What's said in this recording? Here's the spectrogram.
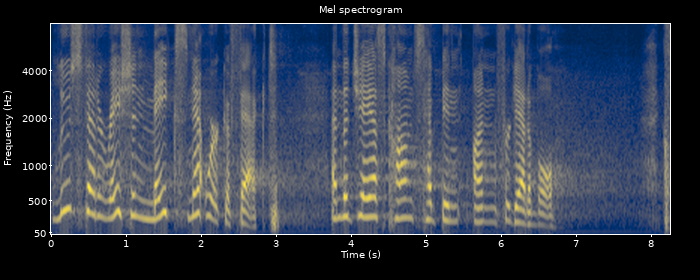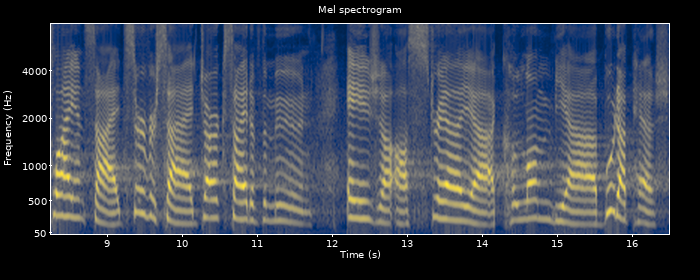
loose federation makes network effect, and the JS confs have been unforgettable client side, server side, dark side of the moon, Asia, Australia, Colombia, Budapest.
